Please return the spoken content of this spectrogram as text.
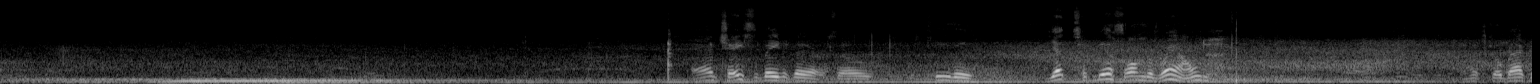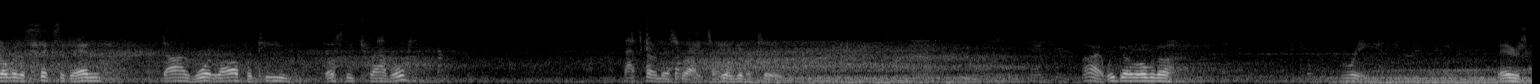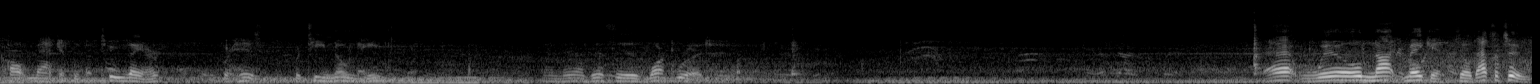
And Chase has made it there. So his team is yet to miss on the round. Let's go back over to six again. Don Wardlaw for team mostly traveled. That's going to miss right, so he'll get a two. All right, we go over to three. There's Carlton Mackett with a two there for his for team no name. This is Mark Wood. That will not make it. So that's a two.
